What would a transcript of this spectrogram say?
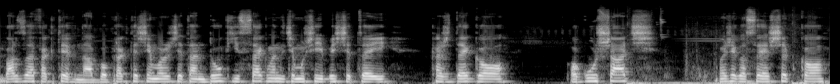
bardzo efektywna, bo praktycznie możecie ten długi segment, gdzie musielibyście tutaj każdego ogłuszać, możecie go sobie szybko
